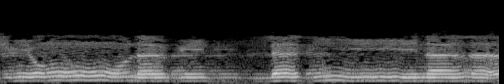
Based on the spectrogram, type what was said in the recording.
ويستبشرون بالذين لم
